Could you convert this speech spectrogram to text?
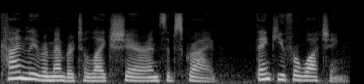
Kindly remember to like, share, and subscribe. Thank you for watching.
